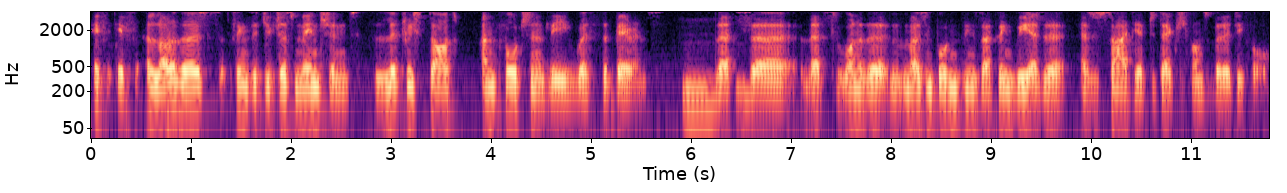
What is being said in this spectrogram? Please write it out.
if, if a lot of those things that you've just mentioned literally start, unfortunately, with the parents. That's uh, that's one of the most important things I think we as a as a society have to take responsibility for.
